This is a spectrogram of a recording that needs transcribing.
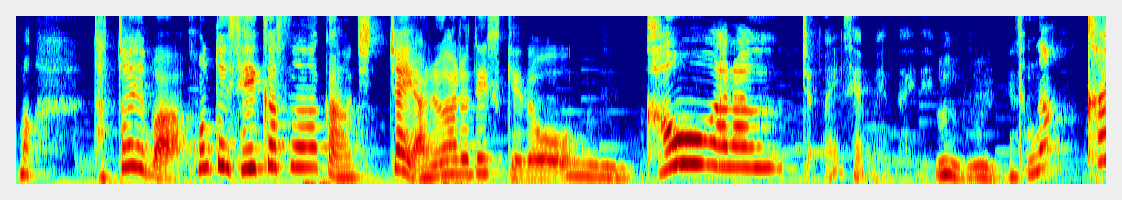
まあ例えば本当に生活の中のちっちゃいあるあるですけど、うん、顔を洗うじゃない洗面台で、うんうん、何回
